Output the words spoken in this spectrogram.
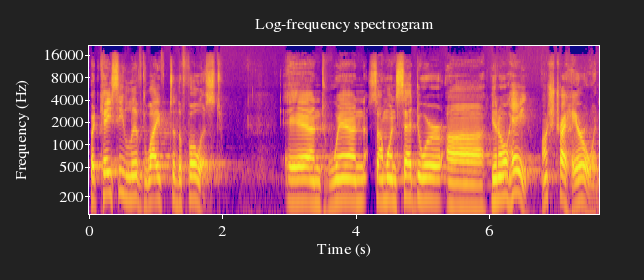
But Casey lived life to the fullest. And when someone said to her, uh, you know, hey, why don't you try heroin?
